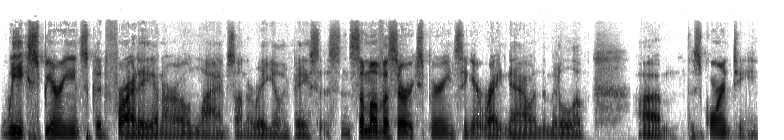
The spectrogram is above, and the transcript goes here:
we experience Good Friday in our own lives on a regular basis. And some of us are experiencing it right now in the middle of um, this quarantine.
